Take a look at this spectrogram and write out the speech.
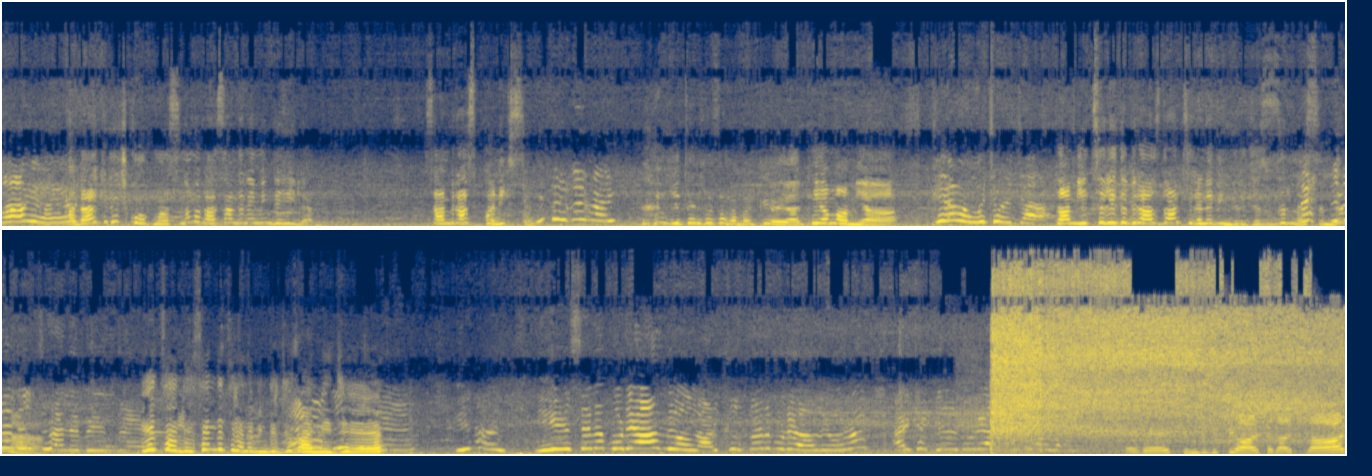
Hayır. Ha belki de hiç korkmazsın ama ben senden emin değilim. Sen biraz paniksin. Yeter bay bay. Yiğit Ali de sana bakıyor ya. Kıyamam ya. Kıyamam bu çocuğa. Tam Yiğit Ali'yi de birazdan trene bindireceğiz. Üzülmesin değil mi? Trene bindim. Yiğit Ali seni de trene bindireceğiz anneciğim. Seni buraya almıyorlar. Kızları buraya alıyorlar. Erkekleri buraya almıyorlar. Evet şimdi bitiyor arkadaşlar.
